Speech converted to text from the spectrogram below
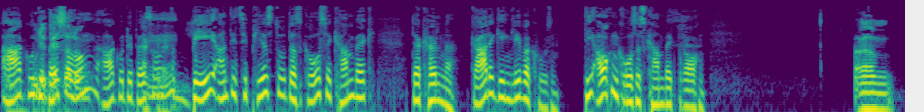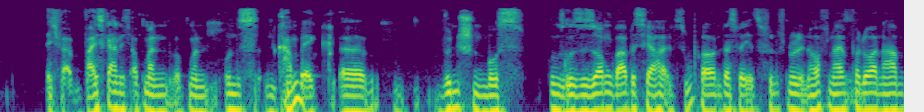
A, gute, gute Besserung. Besserung. A, gute Besserung. Mhm. B, antizipierst du das große Comeback der Kölner, gerade gegen Leverkusen, die auch ein großes Comeback brauchen. Ähm, ich weiß gar nicht, ob man, ob man uns ein Comeback äh, wünschen muss. Unsere Saison war bisher halt super und dass wir jetzt 5-0 in Hoffenheim verloren haben,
